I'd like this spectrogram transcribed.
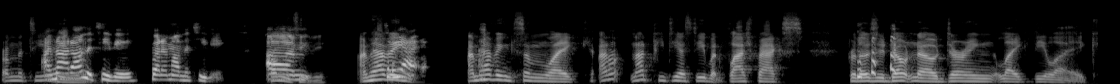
From the TV. I'm not on the TV, but I'm on the TV. From Um, the TV. I'm having yeah. I'm having some like I don't not PTSD but flashbacks for those who don't know during like the like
